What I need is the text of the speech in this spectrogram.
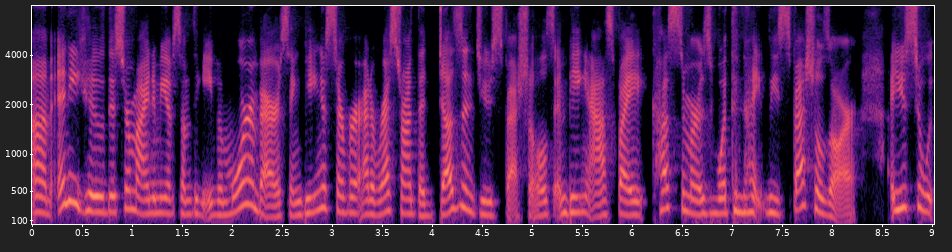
Um, anywho, this reminded me of something even more embarrassing being a server at a restaurant that doesn't do specials and being asked by customers what the nightly specials are. I used to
